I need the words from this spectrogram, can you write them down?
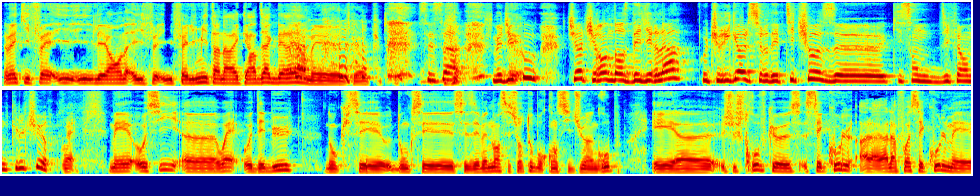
Le mec, il fait, il, est en, il, fait, il fait limite un arrêt cardiaque derrière, mais. c'est ça. Mais du coup, tu vois, tu rentres dans ce délire-là où tu rigoles sur des petites choses euh, qui sont de différentes cultures. Ouais. Mais aussi, euh, ouais, au début, donc c'est donc ces, ces événements, c'est surtout pour constituer un groupe. Et euh, je trouve que c'est cool. À la, fois, c'est cool, mais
